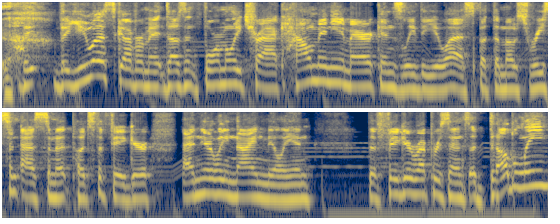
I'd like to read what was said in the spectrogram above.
I- the, the U.S. government doesn't formally track how many Americans leave the U.S., but the most recent estimate puts the figure at nearly 9 million. The figure represents a doubling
